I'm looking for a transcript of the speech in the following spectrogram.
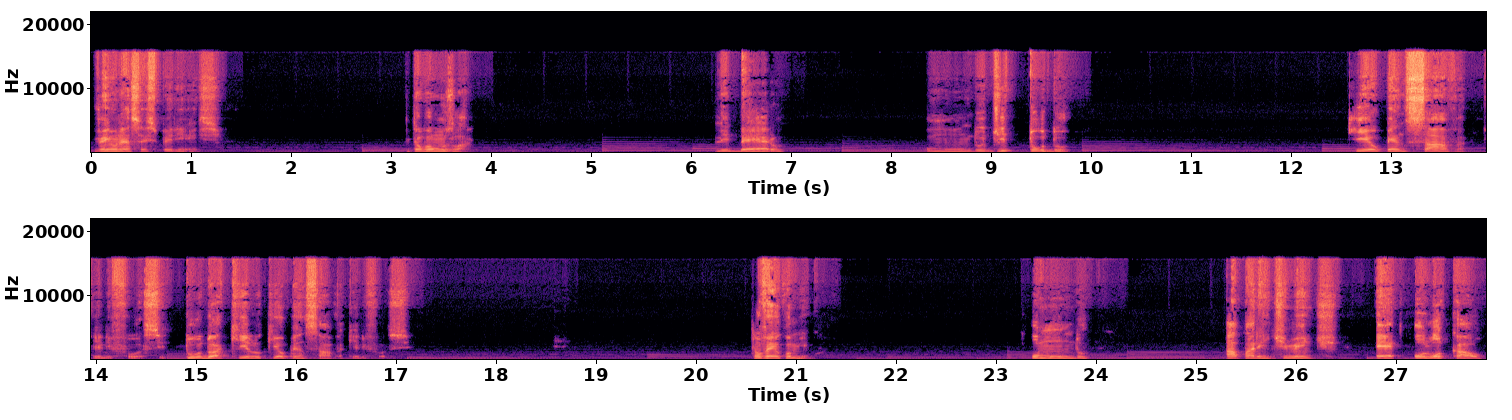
Venham nessa experiência. Então vamos lá. Libero o mundo de tudo que eu pensava que ele fosse. Tudo aquilo que eu pensava que ele fosse. Então venha comigo. O mundo, aparentemente, é o local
